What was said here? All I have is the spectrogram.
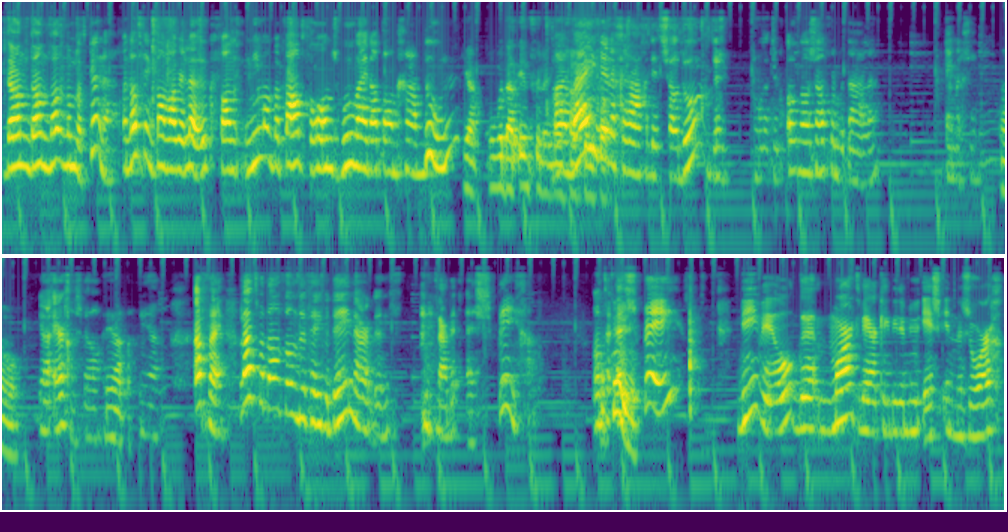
dan, dan, dan, dan moet dat kunnen. Maar dat vind ik dan wel weer leuk. Van niemand bepaalt voor ons hoe wij dat dan gaan doen. Ja, hoe we daar invulling aan Maar gaan wij geven. willen graag dit zo doen. Dus we moeten natuurlijk ook wel zelf voor betalen. Enigszins. Oh, Ja, ergens wel. ja. Ja. Afijn, laten we dan van de VVD naar de, naar de SP gaan. Want de SP, die wil de marktwerking die er nu is in de zorg,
